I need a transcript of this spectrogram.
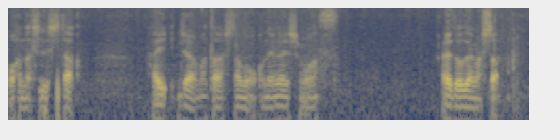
お話でした。はい、じゃあまた明日もお願いします。ありがとうございました。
